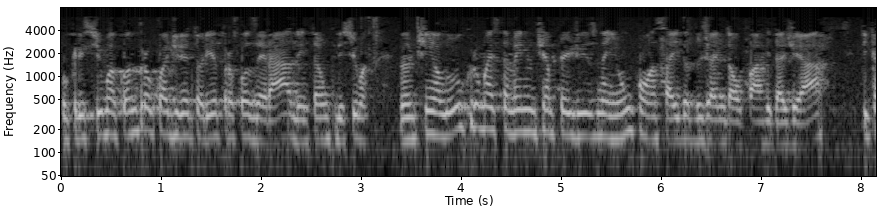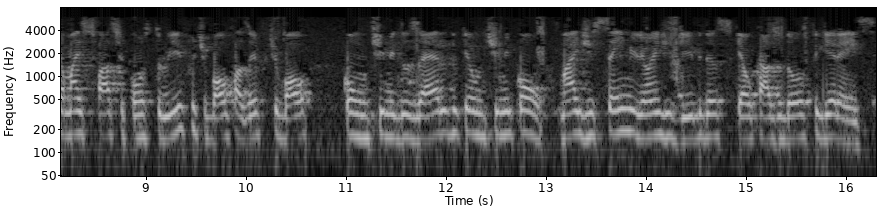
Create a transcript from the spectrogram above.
O Criciúma, quando trocou a diretoria, trocou zerado, então o Criciúma não tinha lucro, mas também não tinha prejuízo nenhum com a saída do Jaime Dalfarre e da GA. Fica mais fácil construir futebol, fazer futebol com um time do zero do que um time com mais de 100 milhões de dívidas, que é o caso do Figueirense.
